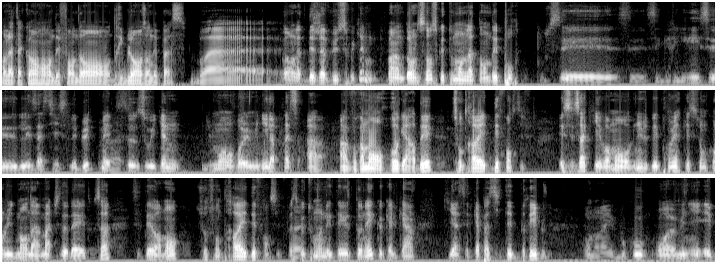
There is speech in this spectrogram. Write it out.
en attaquant, en défendant, en dribblant, en faisant des passes, bah, on l'a déjà vu ce week-end, enfin, dans le sens que tout le monde l'attendait pour tous ces, ces, ces grilles, ces- les assists, les buts, mais Ouais. ce, ce week-end, du moins au Royaume-Uni, la presse a, a vraiment regardé son travail défensif. Et c'est ça qui est vraiment revenu. Les premières questions qu'on lui demande à un match de day et tout ça, c'était vraiment sur son travail défensif. Parce Ouais. que tout le monde était étonné que quelqu'un qui a cette capacité de dribble, on en a eu beaucoup au Royaume-Uni et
